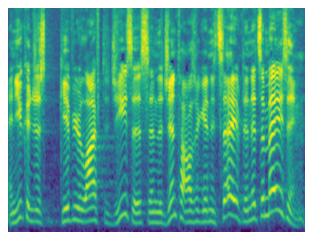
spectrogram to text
and you can just give your life to Jesus, and the Gentiles are getting saved, and it's amazing.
